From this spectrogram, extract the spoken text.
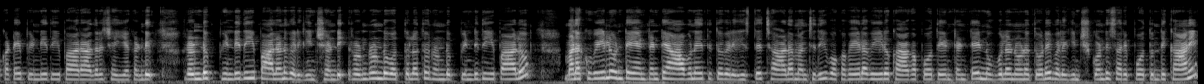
ఒకటే పిండి దీపారాధన చేయకండి రెండు పిండి దీపాలను వెలిగించండి. రెండు రెండు ఒత్తులతో రెండు పిండి దీపాలు. మనకు వీలు ఉంటే ఏంటంటే ఆవునేతితో వెలిగిస్తే చాలా మంచిది. ఒకవేళ వీలు కాకపోతే ఏంటంటే నువ్వుల నూనెతోనే వెలిగించుకోండి సరిపోతుంది. కానీ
